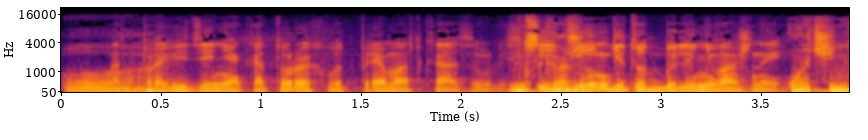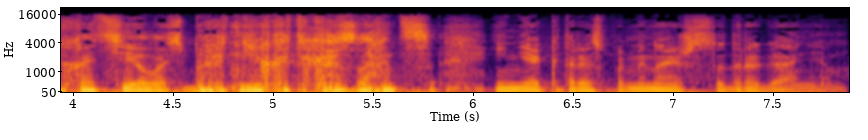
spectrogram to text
О, От проведения которых вот прямо отказывались? Ну, И скажу- деньги тут были не важны. Очень хотелось бы от них отказаться. И некоторые вспоминаешь с содроганием.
